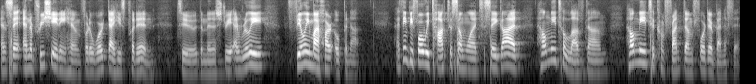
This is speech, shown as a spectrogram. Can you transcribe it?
and, say, and appreciating him for the work that he's put in to the ministry and really feeling my heart open up. I think before we talk to someone, to say, God, help me to love them, help me to confront them for their benefit.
